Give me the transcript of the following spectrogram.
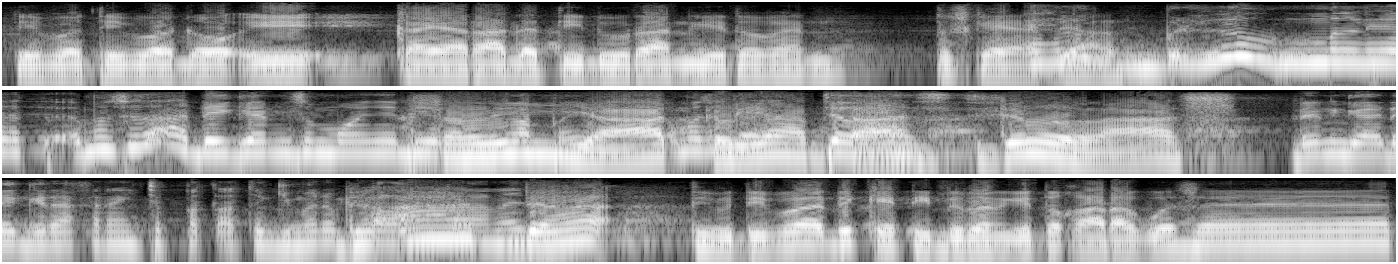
tiba-tiba doi kayak rada tiduran gitu kan terus kayak Eh, dia lu belum melihat maksudnya adegan semuanya dia lihat kelihatan jelas jelas dan nggak ada gerakan yang cepat atau gimana Gak pelan-pelan ada. Tiba-tiba dia kayak tiduran gitu arah gue set.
